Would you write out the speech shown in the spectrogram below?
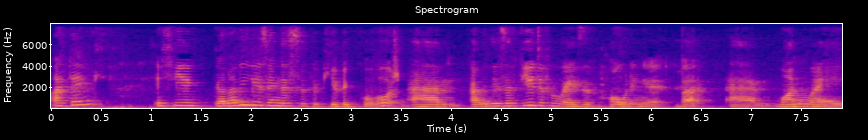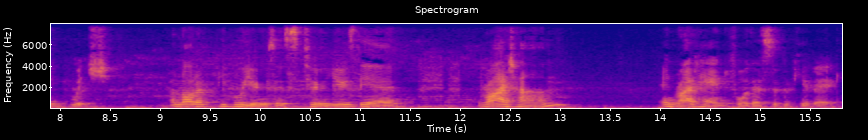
I think if you're gonna be using the suprapubic port, um, I mean, there's a few different ways of holding it, but um, one way which a lot of people use is to use their right arm and right hand for the suprapubic,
